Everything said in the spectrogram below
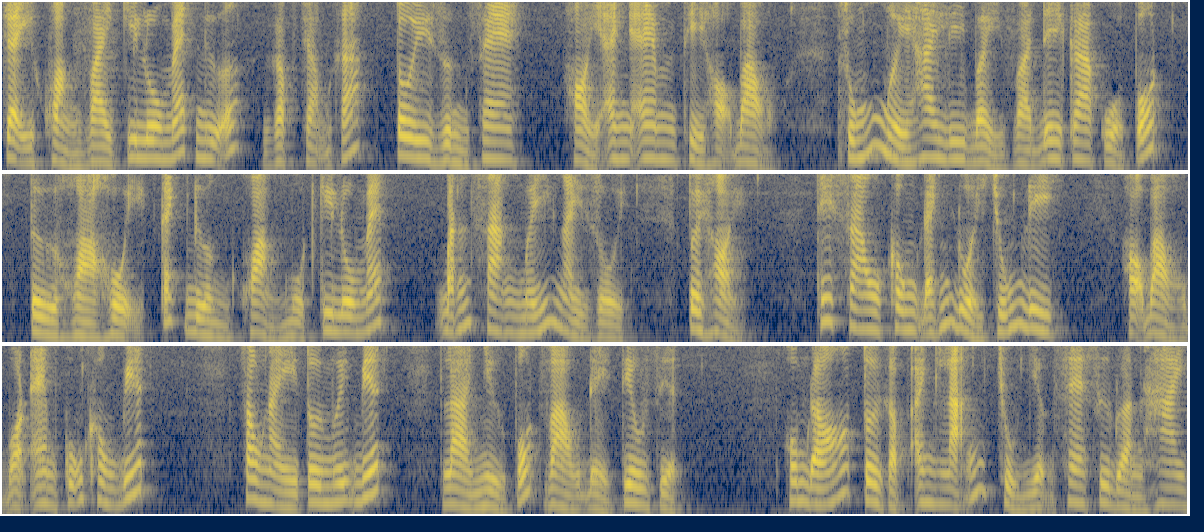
Chạy khoảng vài km nữa gặp chạm gác, tôi dừng xe, hỏi anh em thì họ bảo súng 12 ly 7 và DK của bốt từ Hòa Hội cách đường khoảng 1 km bắn sang mấy ngày rồi. Tôi hỏi, thế sao không đánh đuổi chúng đi? Họ bảo bọn em cũng không biết. Sau này tôi mới biết là nhử bốt vào để tiêu diệt. Hôm đó tôi gặp anh Lãng, chủ nhiệm xe sư đoàn 2,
